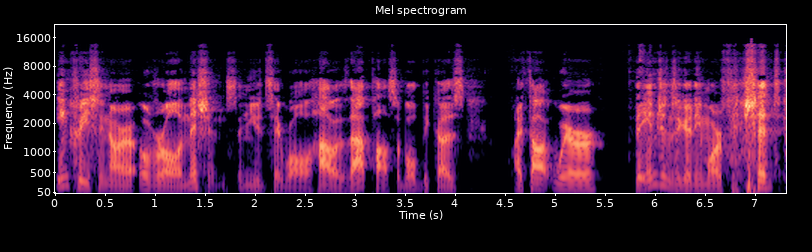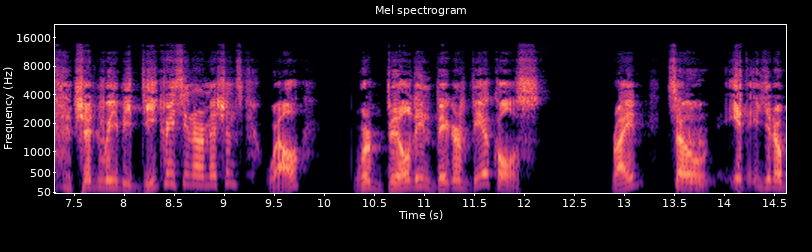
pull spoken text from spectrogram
increasing our overall emissions. And you'd say, well, how is that possible? Because I thought we're the engines are getting more efficient. Shouldn't we be decreasing our emissions? Well, we're building bigger vehicles, right? So mm-hmm. it you know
